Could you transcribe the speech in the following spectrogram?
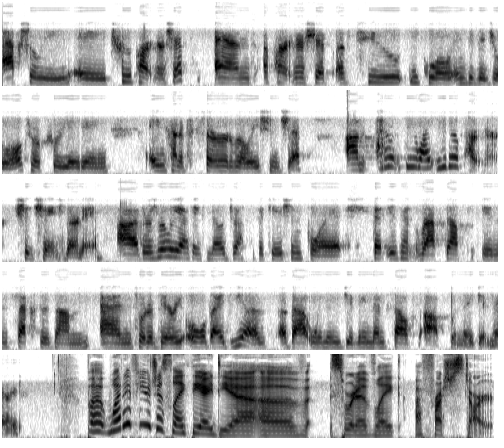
actually a true partnership and a partnership of two equal individuals who are creating a kind of third relationship, um, I don't see why either partner should change their name. Uh, there's really, I think, no justification for it that isn't wrapped up in sexism and sort of very old ideas about women giving themselves up when they get married. But what if you just like the idea of sort of like a fresh start,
